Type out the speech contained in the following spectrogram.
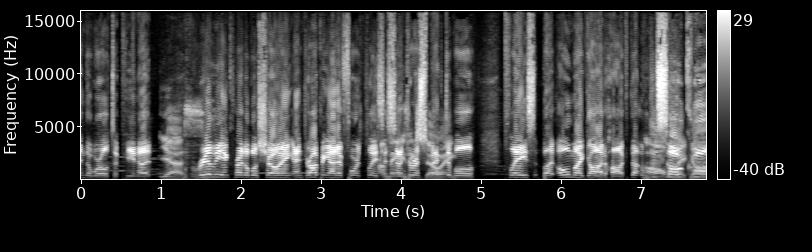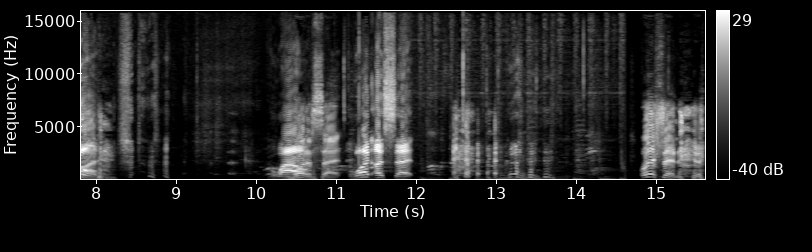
in the world to Peanut. Yes. Really incredible showing, and dropping out of fourth place is such a Amazing showing. respectable place. But oh my god, Hawk, that was Oh so my cool. God. Wow. What a set. What a set. Listen.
